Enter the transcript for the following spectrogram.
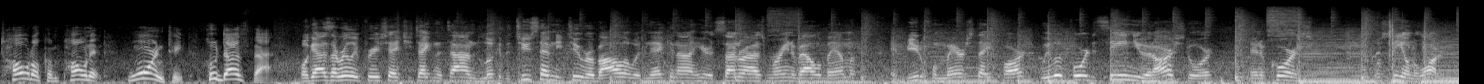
total component warranty. Who does that? Well, guys, I really appreciate you taking the time to look at the 272 Robalo with Nick and I here at Sunrise Marine of Alabama at beautiful Meaher State Park. We look forward to seeing you at our store, and of course, we'll see you on the water.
